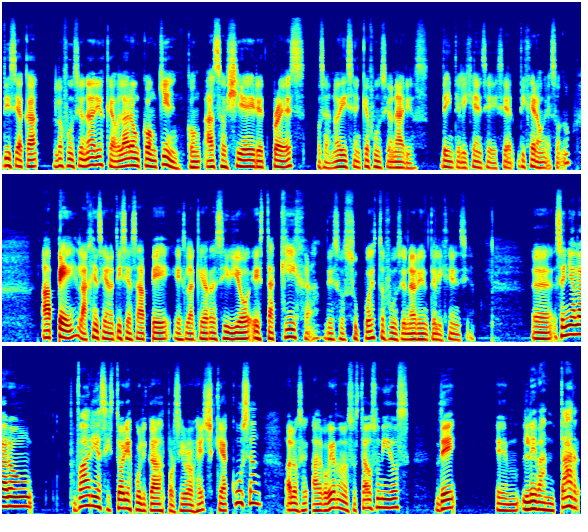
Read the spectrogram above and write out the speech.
Dice acá los funcionarios que hablaron con quién, con Associated Press, o sea, no dicen qué funcionarios de inteligencia dijeron eso, ¿no? AP, la agencia de noticias AP, es la que recibió esta queja de esos supuestos funcionarios de inteligencia. Eh, señalaron varias historias publicadas por Zero Hedge que acusan a al gobierno de los Estados Unidos de eh, levantar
